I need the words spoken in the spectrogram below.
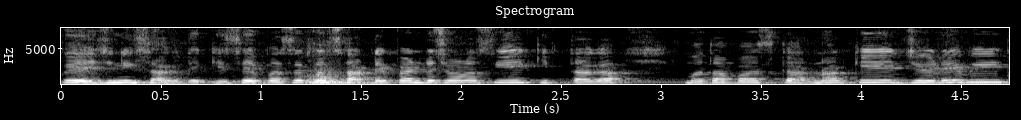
ਭੇਜ ਨਹੀਂ ਸਕਦੇ ਕਿਸੇ ਪਾਸੇ, ਪਰ ਸਾਡੇ ਪਿੰਡ 'ਚ ਹੁਣ ਅਸੀਂ ਇਹ ਕੀਤਾਗਾ ਮਤਾ ਪਾਸ ਕਰਨਾ ਕਿ ਜਿਹੜੇ ਵੀ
